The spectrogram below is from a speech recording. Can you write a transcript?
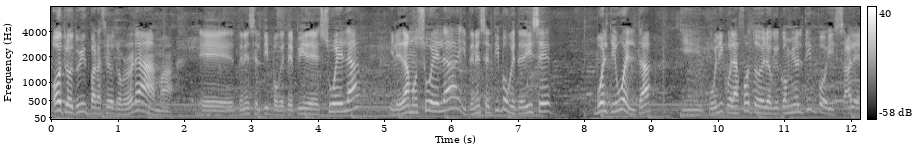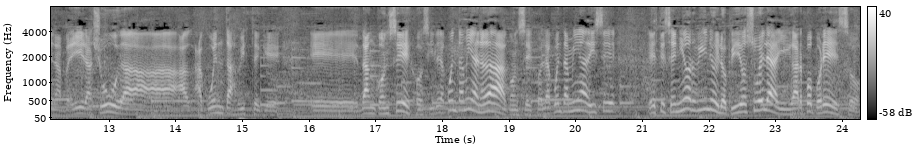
Otro tweet para hacer otro programa. Eh, tenés el tipo que te pide suela y le damos suela y tenés el tipo que te dice vuelta y vuelta y publico la foto de lo que comió el tipo y salen a pedir ayuda a, cuentas, viste, que eh, dan consejos y la cuenta mía no da consejos, la cuenta mía dice, este señor vino y lo pidió suela y garpó por eso.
